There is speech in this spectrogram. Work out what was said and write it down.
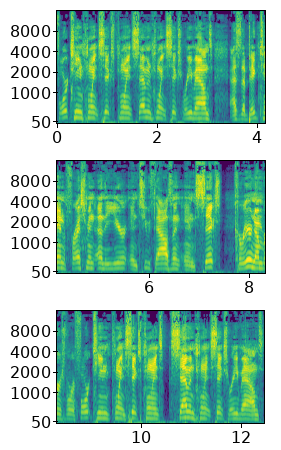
14.6 points, 7.6 rebounds as the Big Ten Freshman of the Year in 2006. Career numbers were 14.6 points, 7.6 rebounds,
